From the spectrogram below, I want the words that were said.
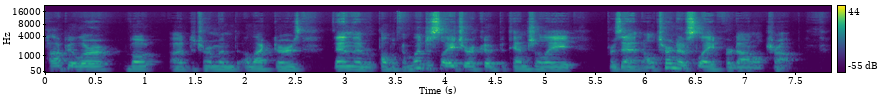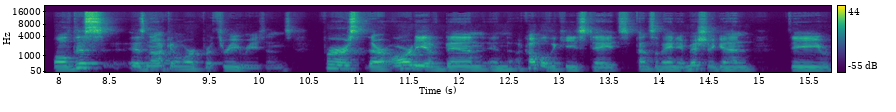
popular vote uh, determined electors, then the Republican legislature could potentially present an alternative slate for Donald Trump. Well, this is not going to work for three reasons. First, there already have been in a couple of the key states, Pennsylvania, Michigan, the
